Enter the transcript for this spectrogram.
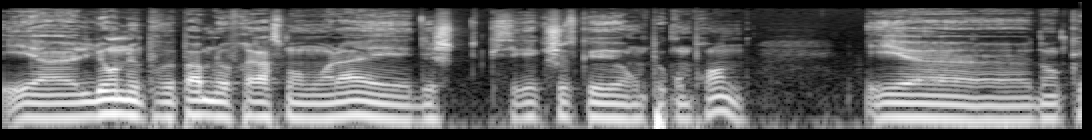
Et euh, Lyon ne pouvait pas me l'offrir à ce moment-là, et c'est quelque chose qu'on peut comprendre. Et euh, donc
